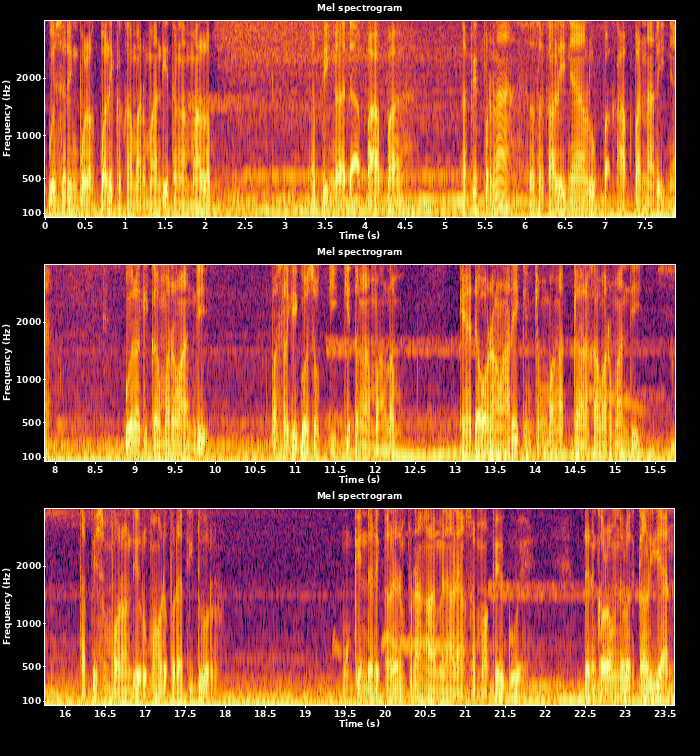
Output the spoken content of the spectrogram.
Gue sering bolak-balik ke kamar mandi tengah malam. Tapi nggak ada apa-apa. Tapi pernah sesekalinya lupa kapan harinya. Gue lagi kamar mandi. Pas lagi gosok gigi tengah malam kayak ada orang lari kenceng banget ke arah kamar mandi. Tapi semua orang di rumah udah pada tidur mungkin dari kalian pernah ngalamin hal yang sama kayak gue dan kalau menurut kalian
